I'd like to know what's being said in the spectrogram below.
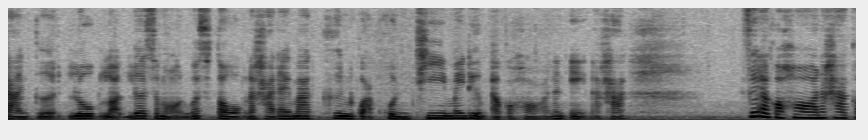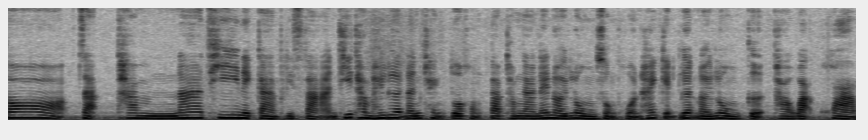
การเกิดโรคหลอดเลือดสมองหรือว่าสโตรกนะคะ ได้มากขึ้นกว่าคนที่ไม่ดื่มแอลกอฮอล์นั่นเองนะคะ ซึ่งแอลกอฮอล์นะคะก็จะทำหน้าที่ในการผลิตสารที่ทำให้เลือดนั้นแข็งตัวของตับทำงานได้น้อยลง ส่งผลให้เกล็ดเลือดน้อยลง เกิดภาวะความ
